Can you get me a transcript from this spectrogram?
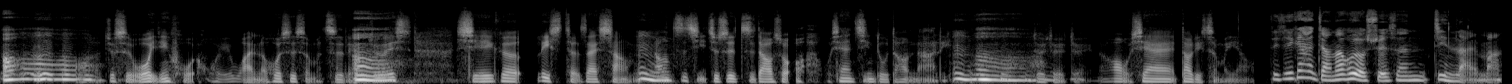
哦，就是我已经回回完了，或是什么之类，就会写一个 list 在上面，然后、自己就是知道说，哦，我现在进度到哪里？嗯嗯，对对对。然后我现在到底怎么样？姐姐刚才讲到会有学生进来嘛，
